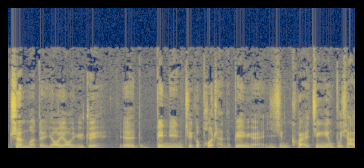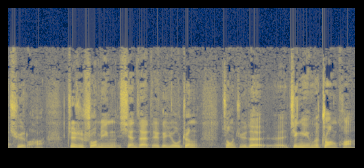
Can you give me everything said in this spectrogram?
这么的摇摇欲坠，呃，濒临这个破产的边缘，已经快经营不下去了哈。这就说明现在这个邮政总局的呃经营的状况。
